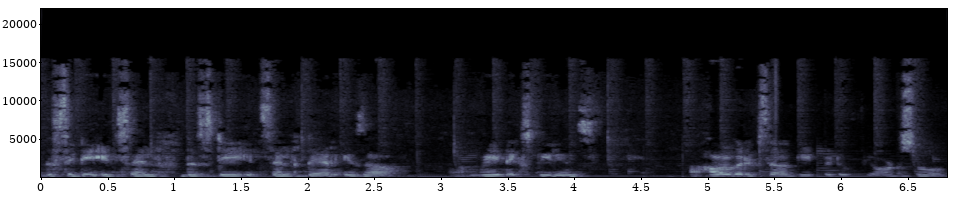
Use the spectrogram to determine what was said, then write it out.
the city itself, the stay itself there is a, a great experience. Uh, however, it's a gateway to fjord, so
